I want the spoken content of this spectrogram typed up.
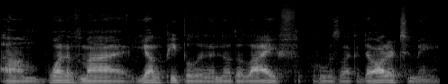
Um, one of my young people in another life, who was like a daughter to me,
